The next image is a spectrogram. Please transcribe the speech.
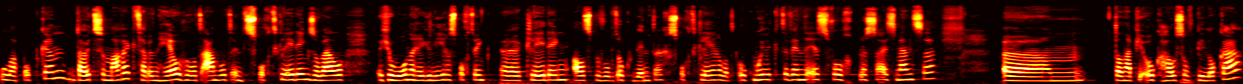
Ula Popken, Duitse markt. Ze hebben een heel groot aanbod in sportkleding, zowel gewone reguliere sportkleding als bijvoorbeeld ook wintersportkleren, wat ook moeilijk te vinden is voor plus-size mensen. Ehm, dan heb je ook House of Bilocca.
